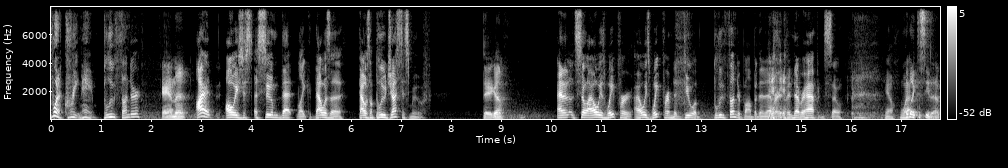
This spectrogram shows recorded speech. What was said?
what a great name, Blue Thunder. And that. I always just assumed that like that was a that was a Blue Justice move. There you go. And so I always wait for I always wait for him to do a Blue Thunder Bomb, but it never it never happens. So, you know, I'd I- like to see that.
